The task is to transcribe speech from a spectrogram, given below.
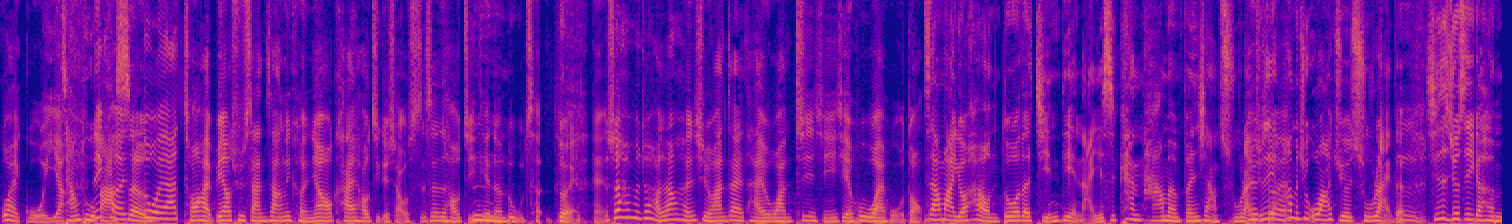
外国一样。长途跋涉，对啊，从海边要去山上，你可能要开好几个小时，甚至好几天的路程。嗯、对，所以他们就好像很喜欢在台湾进行一些户外活动，知道吗？有很多的景点啊，也是看他们分享出来，欸、就是他们去挖掘出来的。嗯、其实就是一个很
